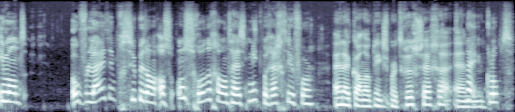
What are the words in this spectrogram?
iemand overlijdt in principe dan als onschuldige, want hij is niet berecht hiervoor. En hij kan ook niks meer terugzeggen. En... Nee, klopt.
